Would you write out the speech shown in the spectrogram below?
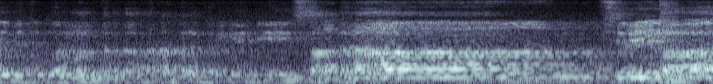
ਦੇ ਵਿੱਚ ਗੁਰਮੰਤਰ ਦਾ ਆਰਾਧਨ ਕਰੀਏ ਜੀ। ਸਤਨਾਮ ਸ੍ਰੀ ਵਾਹਿਗੁਰੂ।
